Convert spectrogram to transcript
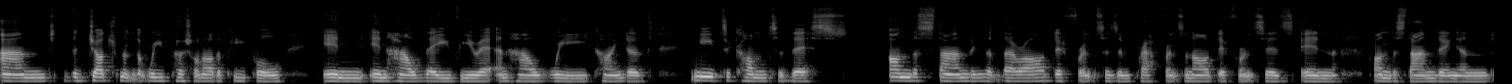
and the judgment that we put on other people in in how they view it and how we kind of need to come to this understanding that there are differences in preference and are differences in understanding and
